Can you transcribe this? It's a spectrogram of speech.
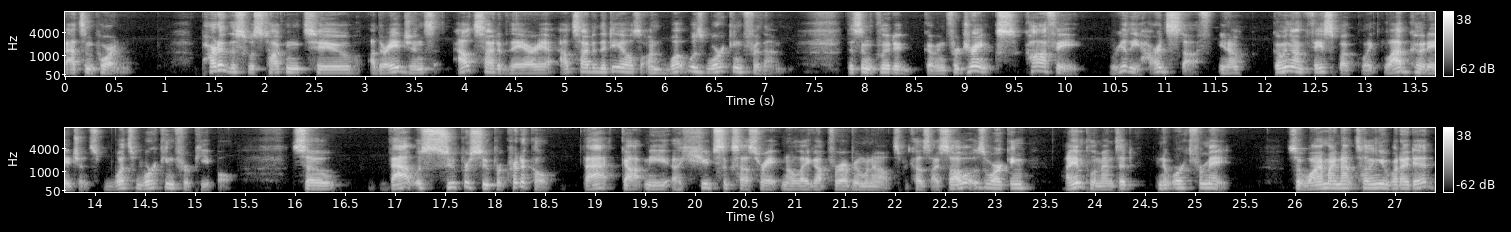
That's important. Part of this was talking to other agents outside of the area, outside of the deals, on what was working for them. This included going for drinks, coffee, really hard stuff, you know, going on Facebook, like lab coat agents, what's working for people. So that was super, super critical that got me a huge success rate and a leg up for everyone else because I saw what was working, I implemented, and it worked for me. So why am I not telling you what I did?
